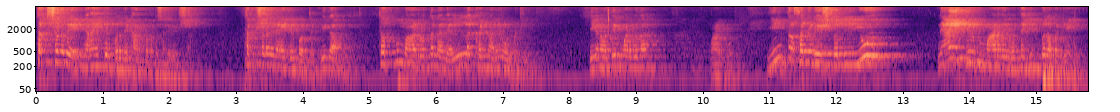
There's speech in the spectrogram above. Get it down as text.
ತಕ್ಷಣವೇ ನ್ಯಾಯ ತೀರ್ಪು ಬರಬೇಕಂತ ಒಂದು ಸನ್ನಿವೇಶ. ತಕ್ಷಣವೇ ನ್ಯಾಯ ಬರ್ತೇವೆ ಈಗ ತಪ್ಪು ಮಾಡಿರೋದನ್ನ ನಾವೆಲ್ಲ ಕಣ್ಣಾರೆ ನೋಡ್ಬಿಟ್ವಿ. ಈಗ ನಾವು ತೀರ್ಪು ಮಾಡ್ಬೋದಾ? ಮಾಡ್ಬೋದು. ಇಂಥ ಸನ್ನಿವೇಶದಲ್ಲಿಯೂ ನ್ಯಾಯ ತೀರ್ಪು ಮಾಡದೇ ಇರುವಂಥ ಇಬ್ಬರ ಬಗ್ಗೆ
